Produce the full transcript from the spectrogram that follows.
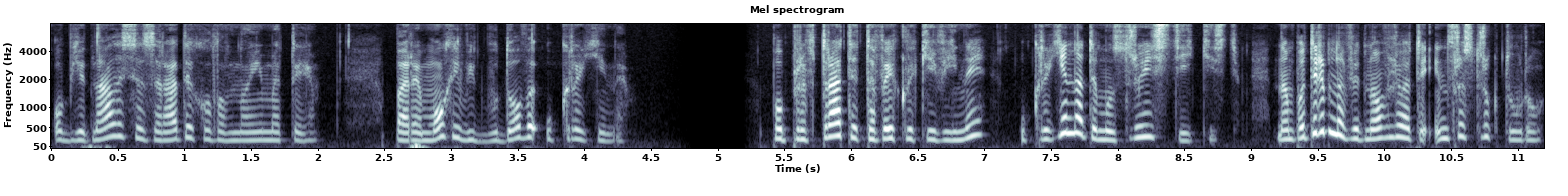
об'єдналися заради головної мети перемоги відбудови України. Попри втрати та виклики війни, Україна демонструє стійкість. Нам потрібно відновлювати інфраструктуру,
